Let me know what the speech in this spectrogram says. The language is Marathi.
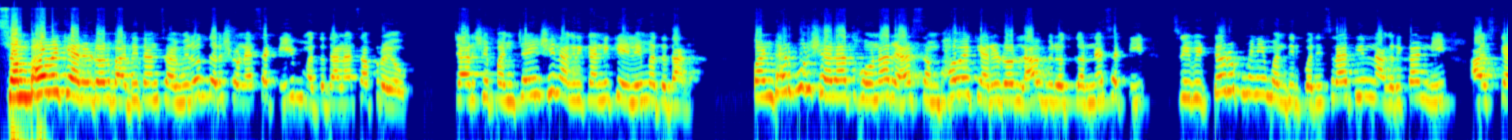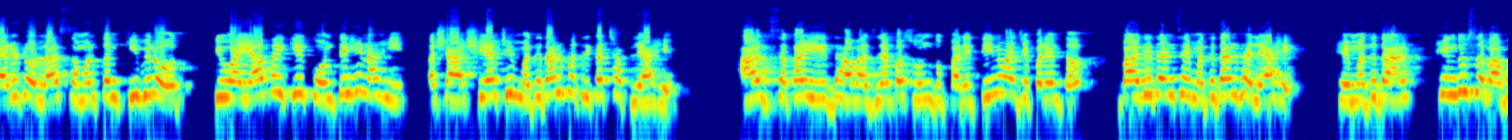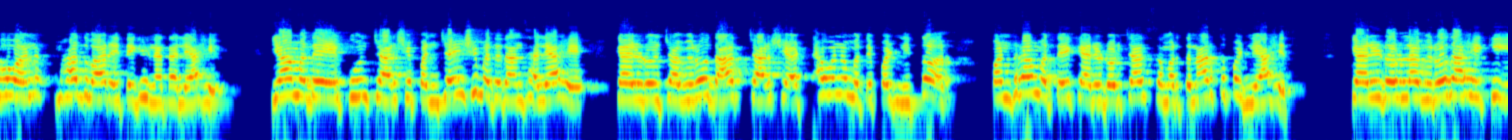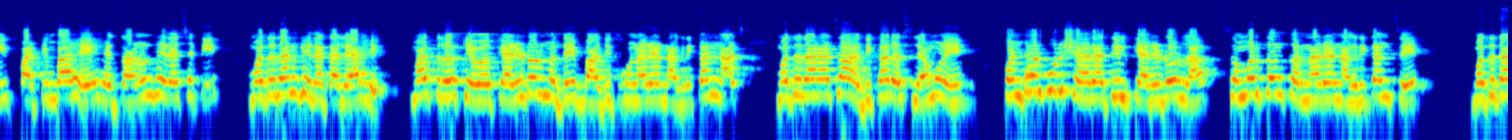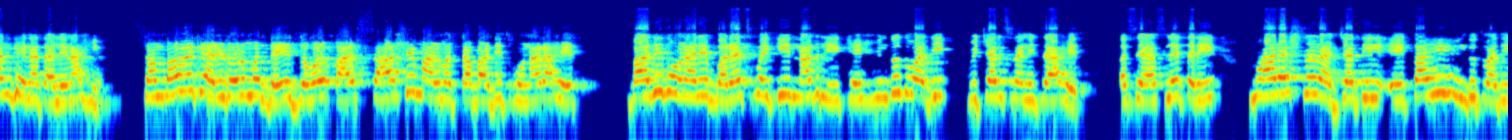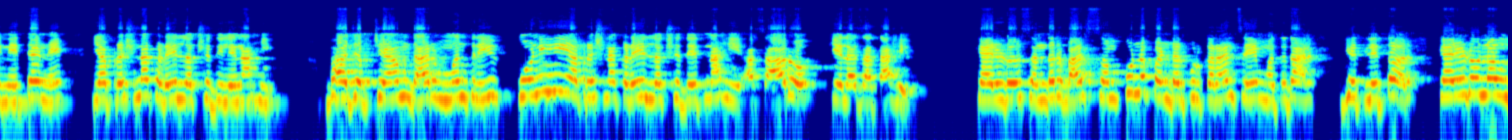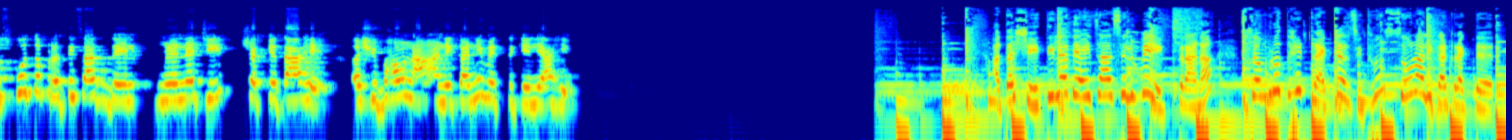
संभाव्य कॅरिडॉर बाधितांचा विरोध दर्शवण्यासाठी मतदानाचा प्रयोग. चारशे पंच्याऐंशी नागरिकांनी केले मतदान. पंढरपूर शहरात होणाऱ्या संभाव्य कॅरिडॉरला विरोध करण्यासाठी श्री विठ्ठल रुक्मिणी मंदिर परिसरातील नागरिकांनी आज कॅरिडॉरला समर्थन की विरोध किंवा यापैकी कोणतेही नाही अशा आशयाची मतदान पत्रिका छापली आहे. आज सकाळी दहा वाजल्यापासून दुपारी तीन वाजेपर्यंत बाधितांचे मतदान झाले आहे. हे मतदान हिंदू सभा भवन महाद्वार येथे घेण्यात आले आहे. यामध्ये एकूण चारशे पंच्याऐंशी मतदान झाले आहे. कॅरिडोरच्या विरोधात चारशे अठ्ठावन्न मते पडली तर पंधरा मते कॅरिडोरच्या समर्थनार्थ पडली आहेत. कॅरिडोरला विरोध आहे की पाठिंबा आहे हे जाणून घेण्यासाठी मतदान घेण्यात आले आहे. मात्र केवळ कॅरिडोरमध्ये बाधित होणाऱ्या नागरिकांनाच मतदानाचा अधिकार असल्यामुळे पंढरपूर शहरातील कॅरिडोरला समर्थन करणाऱ्या नागरिकांचे मतदान घेण्यात आले नाही. संभाव्य कॅरिडोरमध्ये जवळपास सहाशे मालमत्ता बाधित होणार आहेत. बाधित होणारे बऱ्याचपैकी नागरिक हे हिंदुत्ववादी विचारसरणीचे आहेत. असे असले तरी महाराष्ट्र राज्यातील एकाही हिंदुत्ववादी नेत्याने या प्रश्नाकडे लक्ष दिले नाही. भाजपचे आमदार मंत्री कोणीही या प्रश्नाकडे लक्ष देत नाही असा आरोप केला जात आहे. कॅरिडोर संदर्भात संपूर्ण पंढरपूरकरांचे मतदान घेतले तर कॅरिडोरला उत्स्फूर्त प्रतिसाद दे मिळण्याची शक्यता आहे अशी भावना अनेकांनी व्यक्त केली आहे. आता शेतीला द्यायचा असेल वेग तर समृद्धी ट्रॅक्टर्स इथून सोनालिका ट्रॅक्टर.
